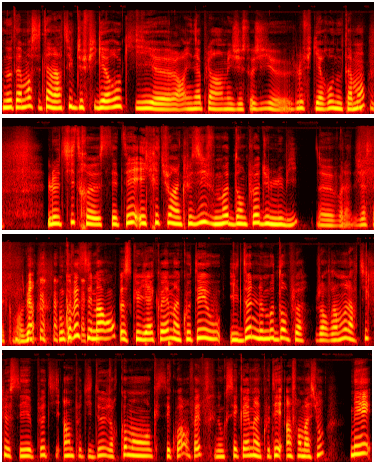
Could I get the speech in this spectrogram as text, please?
notamment citer un article du Figaro qui, euh, alors il y en a plein, hein, mais j'ai choisi euh, le Figaro notamment. Le titre, c'était Écriture inclusive, mode d'emploi d'une lubie. Euh, voilà, déjà ça commence bien. Donc en fait, c'est marrant parce qu'il y a quand même un côté où il donne le mode d'emploi. Genre vraiment, l'article, c'est petit 1, petit 2, genre comment, c'est quoi en fait. Donc c'est quand même un côté information, mais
